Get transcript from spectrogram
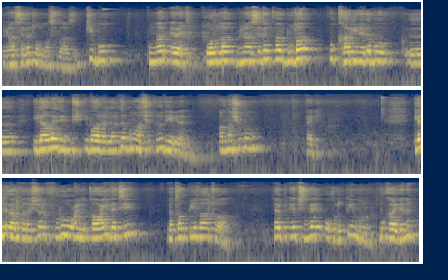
münasebet olması lazım. Ki bu bunlar evet orada münasebet var. Bu da bu karinede bu e, ilave edilmiş ibarelerde bunu açıklıyor diyebilelim. Anlaşıldı mı? Peki. Geldik arkadaşlar furu'ul kaideti ve tatbikatuha. Hep, hepsinde okuduk değil mi bunu? Bu kaidenin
